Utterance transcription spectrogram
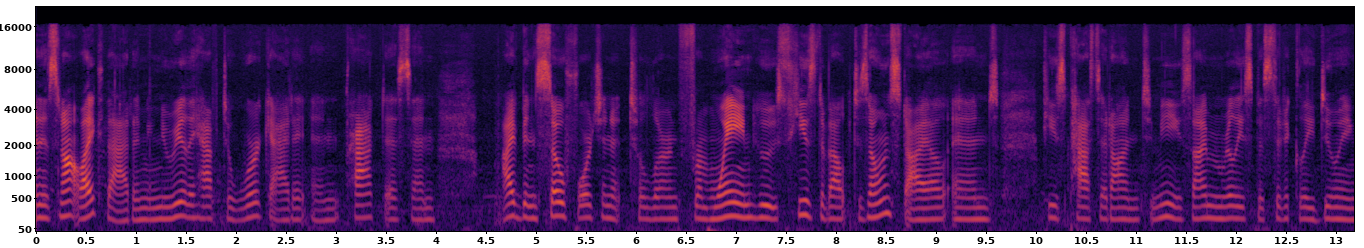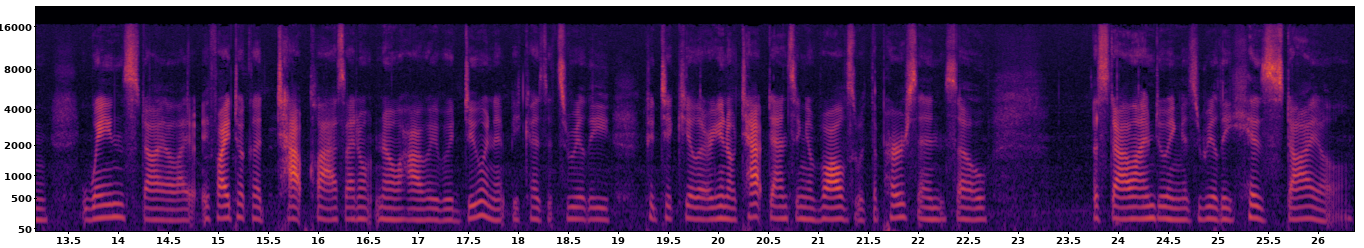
and it's not like that. I mean, you really have to work at it and practice. And I've been so fortunate to learn from Wayne, who's, he's developed his own style and he's passed it on to me. So I'm really specifically doing Wayne's style. I, if I took a tap class, I don't know how I would do in it because it's really particular. You know, tap dancing evolves with the person. So the style I'm doing is really his style.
